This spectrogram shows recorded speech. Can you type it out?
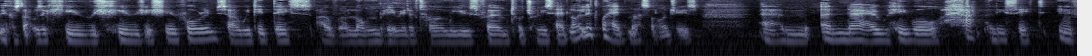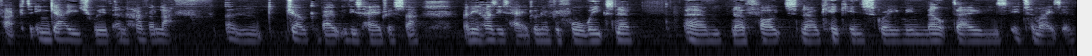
because that was a huge, huge issue for him. So we did this over a long period of time. We used firm touch on his head, like little head massages. Um, and now he will happily sit, in fact, engage with and have a laugh and joke about with his hairdresser. And he has his hair done every four weeks now. Um, no fights, no kicking, screaming, meltdowns. It's amazing.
